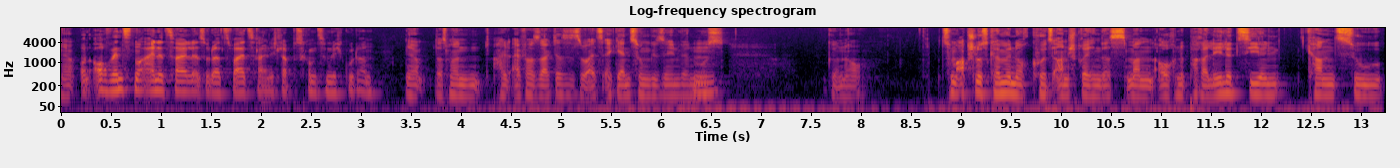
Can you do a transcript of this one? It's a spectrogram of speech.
Ja. Und auch wenn es nur eine Zeile ist oder zwei Zeilen, ich glaube, das kommt ziemlich gut an. Ja, dass man halt einfach sagt, dass es so als Ergänzung gesehen werden mhm. muss. Genau. Zum Abschluss können wir noch kurz ansprechen, dass man auch eine Parallele zielen kann zu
